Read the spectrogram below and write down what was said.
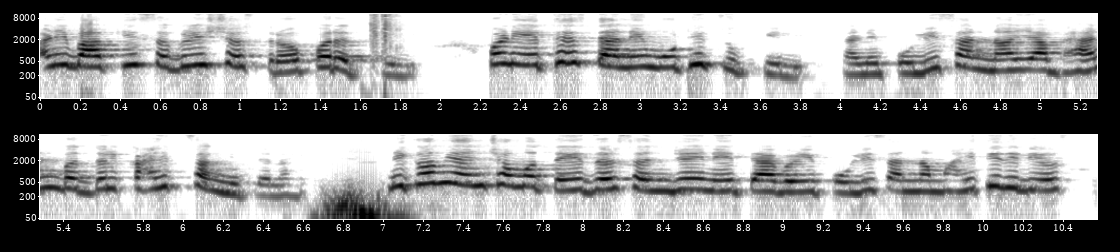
आणि बाकी सगळी शस्त्र परत केली. पण येथेच त्याने मोठी चूक केली. त्याने पोलिसांना या व्हॅनबद्दल काहीच सांगितलं नाही. निकम यांच्या मते जर संजयने त्यावेळी पोलिसांना माहिती दिली असती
